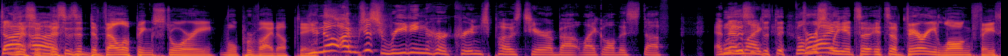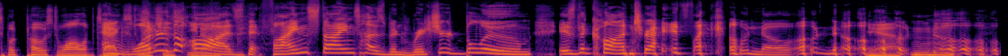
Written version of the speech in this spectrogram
Di- listen, uh, this is a developing story. We'll provide updates. You know, I'm just reading her cringe post here about like all this stuff, and Well, then like the the firstly, line- it's a it's a very long Facebook post wall of text. and what are is, the you know- odds that Feinstein's husband Richard Blum is the contract? It's like, oh no, oh no, Yeah. oh Mhm. no.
